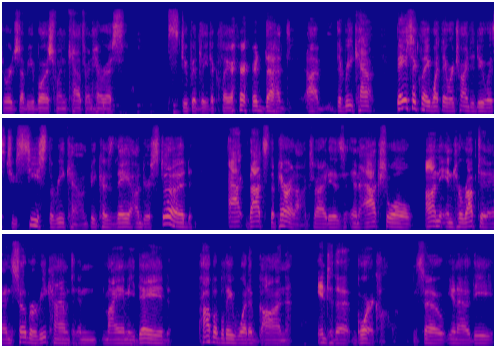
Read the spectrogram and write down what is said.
George W. Bush when Katherine Harris stupidly declared that uh, the recount basically what they were trying to do was to cease the recount because they understood that's the paradox right is an actual uninterrupted and sober recount in miami-dade probably would have gone into the gore column. So you know the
